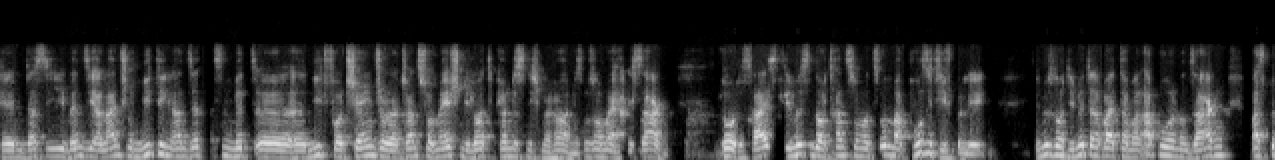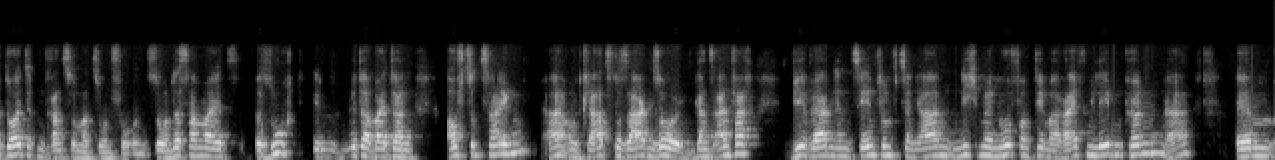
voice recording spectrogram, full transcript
ähm, dass sie, wenn sie allein schon ein Meeting ansetzen mit äh, Need for Change oder Transformation, die Leute können das nicht mehr hören. Das muss man mal ehrlich sagen. So, das heißt, wir müssen doch Transformation mal positiv belegen. Wir müssen auch die Mitarbeiter mal abholen und sagen, was bedeutet eine Transformation für uns? So, und das haben wir jetzt versucht, den Mitarbeitern aufzuzeigen ja, und klar zu sagen, so, ganz einfach, wir werden in 10, 15 Jahren nicht mehr nur vom Thema Reifen leben können. Ja. Ähm,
